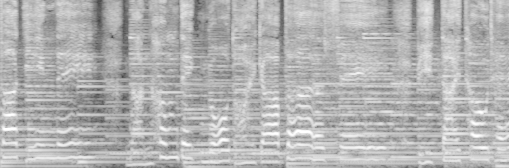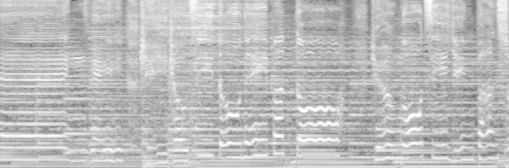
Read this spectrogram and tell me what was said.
發現你難堪的我，代價不菲。別大偷聽戲，祈求知道你不多，讓我自然扮傻。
